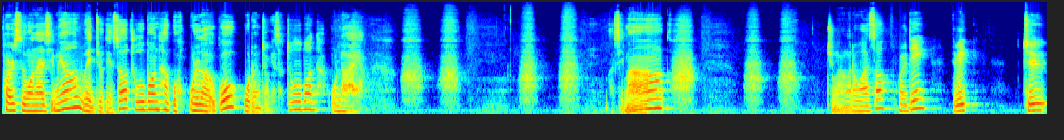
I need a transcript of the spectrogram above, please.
펄스 원하시면 왼쪽에서 두 번 하고 올라오고 오른쪽에서 두 번 하고 올라와요. 마지막 중앙으로 와서 홀딩 3, 2,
